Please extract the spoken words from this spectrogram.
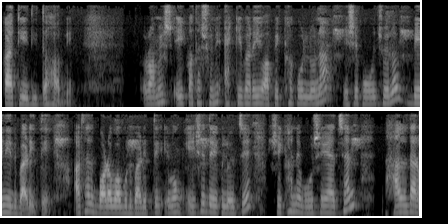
কাটিয়ে দিতে হবে। রমেশ এই কথা শুনে একেবারেই অপেক্ষা করল না, এসে পৌঁছলো বেনির বাড়িতে, অর্থাৎ বড়বাবুর বাড়িতে, এবং এসে দেখল যে সেখানে বসে আছেন হালদার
